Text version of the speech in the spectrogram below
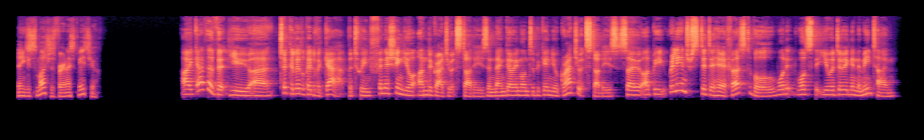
Thank you so much. It's very nice to meet you. I gather that you uh, took a little bit of a gap between finishing your undergraduate studies and then going on to begin your graduate studies. So I'd be really interested to hear, first of all, what it was that you were doing in the meantime.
